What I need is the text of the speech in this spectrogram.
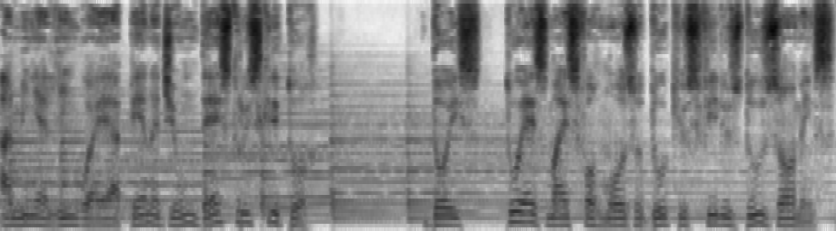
A minha língua é a pena de um destro escritor. 2. Tu és mais formoso do que os filhos dos homens,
